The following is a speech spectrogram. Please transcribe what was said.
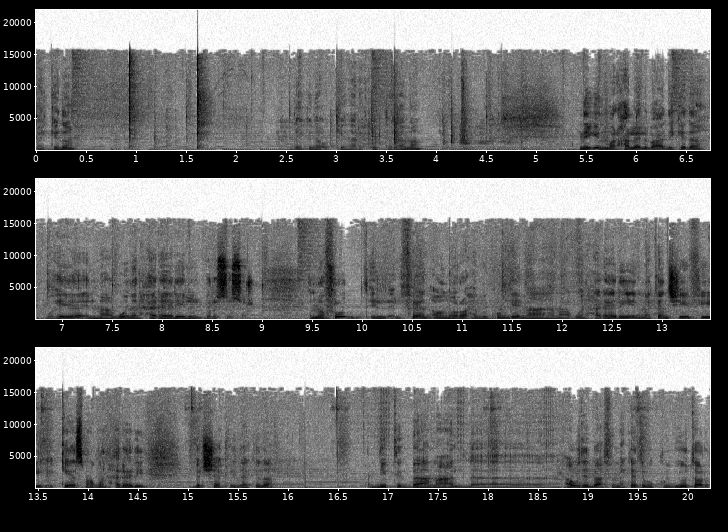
ده كده. ده كده okay أنا ركبت الرامه نيجي المرحلة اللي بعد كده وهي المعجون الحراري لل processor. المفروض ال- ال fan أو المروحه بيكون جاي معاها معجون حراري. ما كانش في أكياس معجون حراري بالشكل ده كده. دي بتتباع مع أو بتتباع في مكاتب الكمبيوتر.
